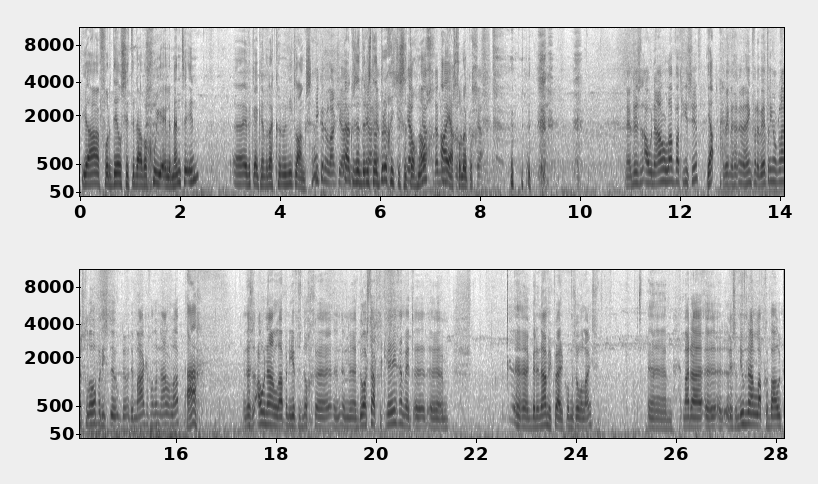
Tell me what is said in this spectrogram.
ja, voor een deel zitten daar wel goede elementen in. Eh, even kijken, daar kunnen we niet langs. Hè? Hier kunnen we langs, ja. Ja, ik er is Ja, dat ja. bruggetje er Ja, toch ja, nog? ah ja, bruggetje er gelukkig. Nee, dit is een oude nanolab wat hier zit. Ja. Ik ben Henk van der Wetering ook langs gelopen. Die is de, de, de maker van de nanolab. Ah, En dat is een oude nanolab en die heeft dus nog eh, een, een eh, doorstart gekregen met... eh, ehm, eh, ik ben de naam niet kwijt, ik kom er zo wel langs. Ehm, maar daar, er is een nieuw nanolab gebouwd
